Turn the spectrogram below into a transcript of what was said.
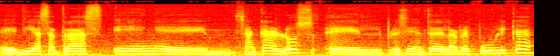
eh, días atrás en San Carlos el presidente de la República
